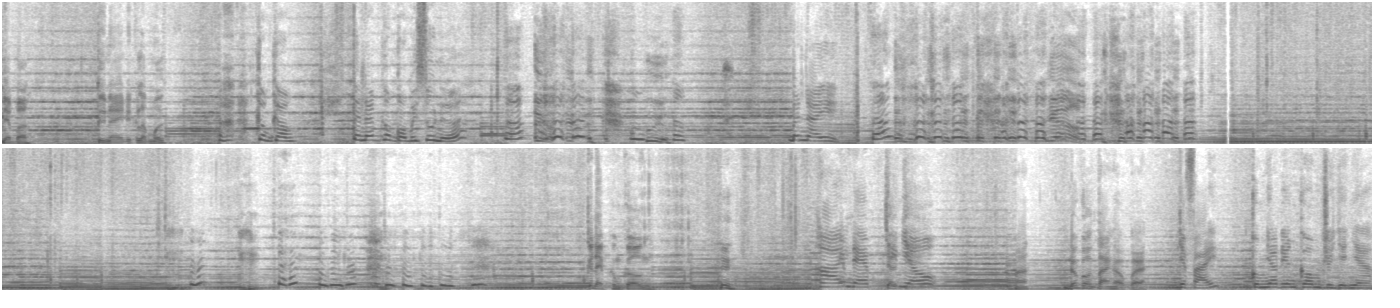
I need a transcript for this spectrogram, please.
Đẹp bà Từ nay đừng có làm mất Không không Tên em không còn bị xui nữa. Hả? Có đẹp không con Hai em đẹp Kim dầu Hả? Đứa con tan học à? Dạ phải Cùng nhau đi ăn cơm rồi về nhà.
